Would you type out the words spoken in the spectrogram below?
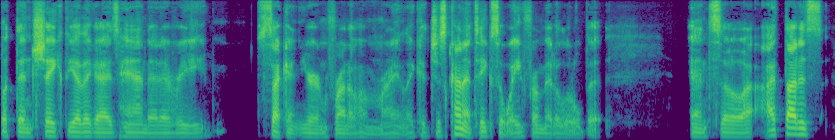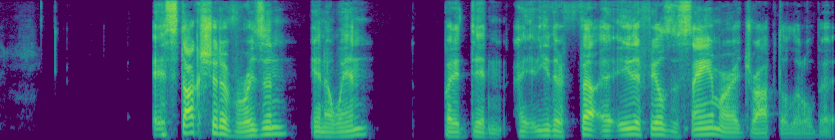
but then shake the other guy's hand at every second you're in front of him, right? Like it just kind of takes away from it a little bit. And so I, I thought his his stock should have risen in a win, but it didn't. It either felt it either feels the same or it dropped a little bit.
